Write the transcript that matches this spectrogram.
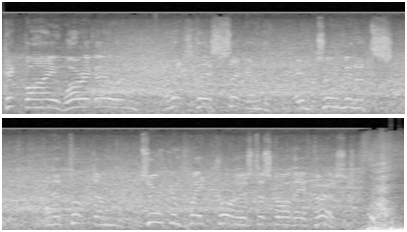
kicked by Warwick Irwin, and that's their second in two minutes. And it took them two complete quarters to score their first.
